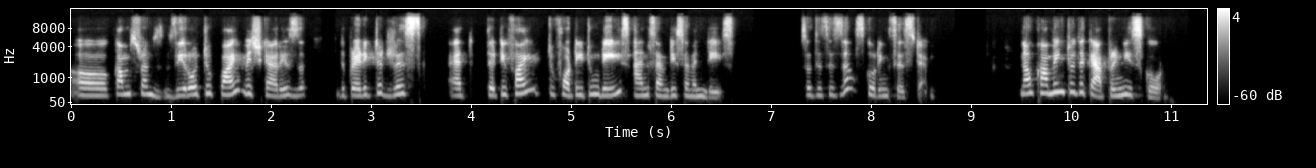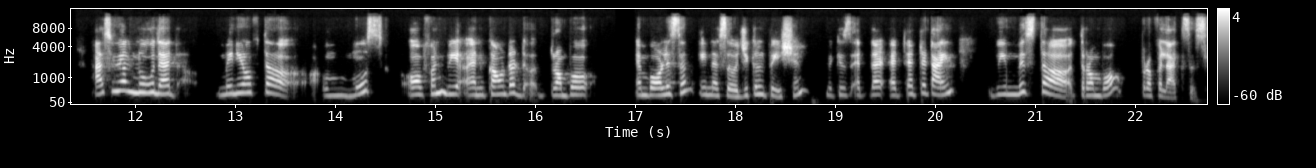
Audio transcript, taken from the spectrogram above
uh, comes from zero to five, which carries the predicted risk at 35 to 42 days and 77 days. So this is the scoring system. Now coming to the Caprini score. As we all know that many of the, most often we encountered thromboembolism in a surgical patient because at, that, at, at a time we miss the thromboprophylaxis.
